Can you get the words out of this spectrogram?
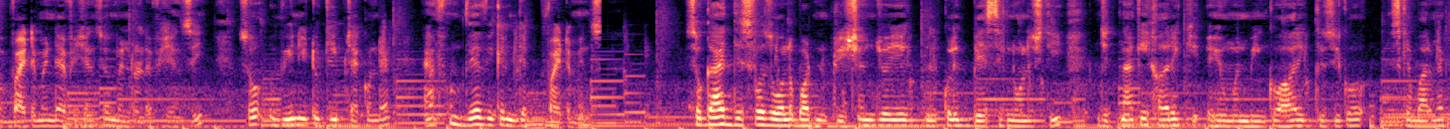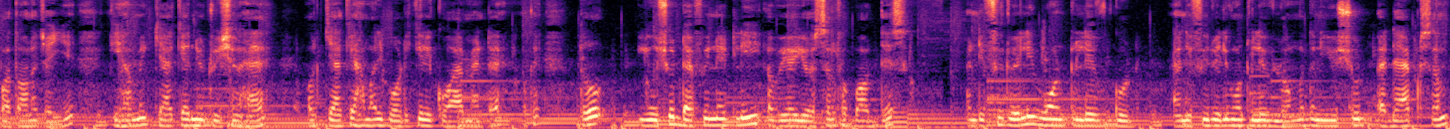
vitamin deficiency or mineral deficiency. So, we need to keep check on that and from where we can get vitamins. So guy this was all about nutrition जो ये बिल्कुल एक बेसिक नॉलेज थी, जितना कि हर एक ह्यूमन बींग को, हर एक किसी को इसके बारे में पता होना चाहिए कि हमें क्या क्या न्यूट्रिशन है और क्या क्या हमारी बॉडी की रिक्वायरमेंट है ओके तो you should definitely aware yourself about this and if you really want to live good and if you really want to live longer then you should adapt some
